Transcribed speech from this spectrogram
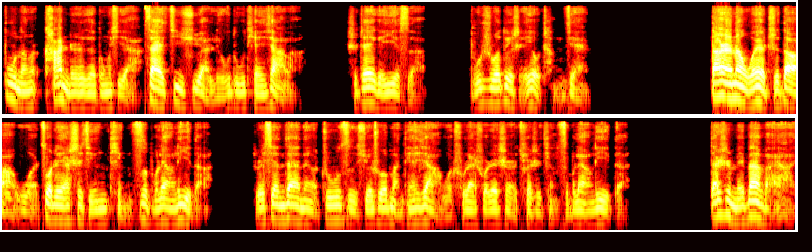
不能看着这个东西啊，再继续啊流毒天下了，是这个意思，不是说对谁有成见。当然呢，我也知道啊，我做这件事情挺自不量力的，就是现在那个诸子学说满天下，我出来说这事儿确实挺自不量力的。但是没办法呀，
